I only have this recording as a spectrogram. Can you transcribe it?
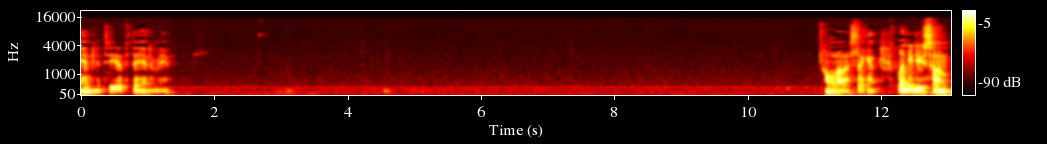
Enmity of the enemy. Hold on a second. Let me do some.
